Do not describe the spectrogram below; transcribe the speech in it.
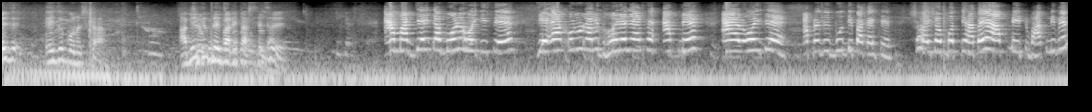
এই যে এই যে গণেশকা আমি কিন্তু এই বাড়িতে? আমার যেটা মনে হইতেছে যে এখনও আমি ধরে নিয়ে আপনি আর ওই যে আপনি যদি বুদ্ধি পাকাইছেন সহায় সম্পত্তি হাতায় আপনি একটু ভাগ নিবেন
